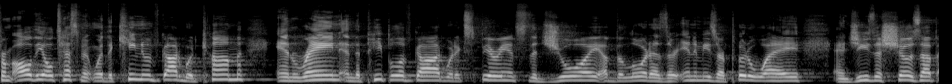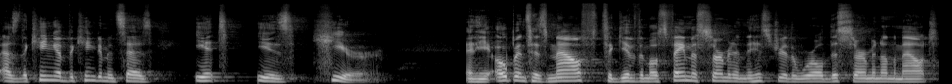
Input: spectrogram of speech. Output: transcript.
from all the Old Testament where the kingdom of God would come and reign and the people of God would experience the joy of the Lord as their enemies are put away. And Jesus shows up as the king of the kingdom and says, It is here. And he opens his mouth to give the most famous sermon in the history of the world, this Sermon on the Mount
